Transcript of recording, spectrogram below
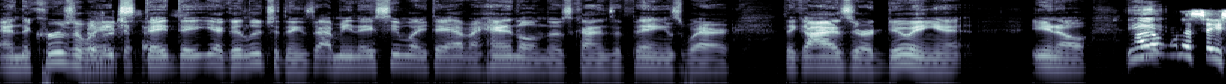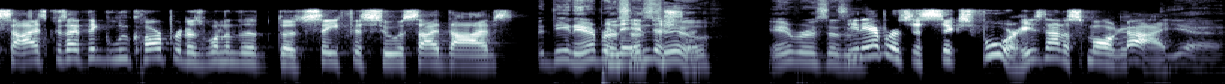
and the cruiserweights. They they yeah good lucha things. I mean, they seem like they have a handle on those kinds of things where the guys that are doing it. You know, I don't want to say size because I think Luke Harper does one of the, the safest suicide dives. Dean Ambrose the does industry. too. Ambrose doesn't. Dean Ambrose is six four. He's not a small guy. yeah.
